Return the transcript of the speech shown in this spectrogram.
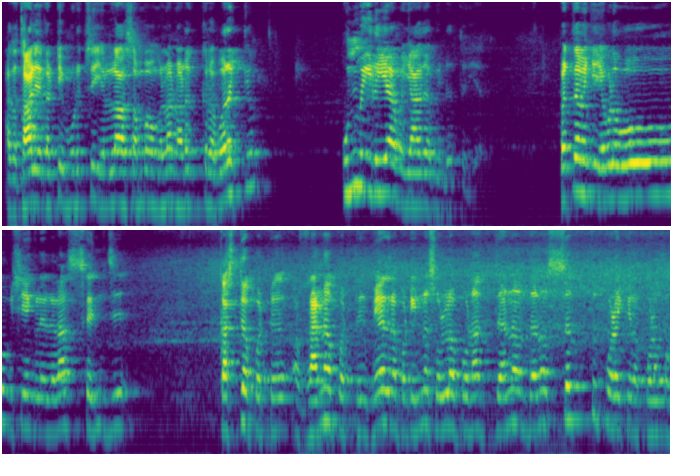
அந்த தாலியை கட்டி முடித்து எல்லா சம்பவங்கள்லாம் நடக்கிற வரைக்கும் உண்மையிலேயே அவன் யார் அப்படின்றது தெரியாது. பெற்றவங்க எவ்வளவோ விஷயங்களெல்லாம் செஞ்சு கஷ்டப்பட்டு ரணப்பட்டு வேதனைப்பட்டு இன்னும் சொல்ல போனால் தினம் தினம் செத்து பிழைக்கிற பொழப்ப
